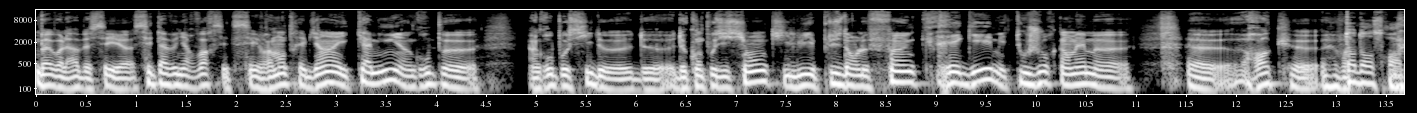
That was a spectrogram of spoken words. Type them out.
Ben voilà, ben c'est euh, c'est à venir voir, c'est c'est vraiment très bien. Et Camille, un groupe euh, un groupe aussi de, de de composition qui lui est plus dans le funk reggae, mais toujours quand même euh, euh, rock. euh, voilà. Tendance rock,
